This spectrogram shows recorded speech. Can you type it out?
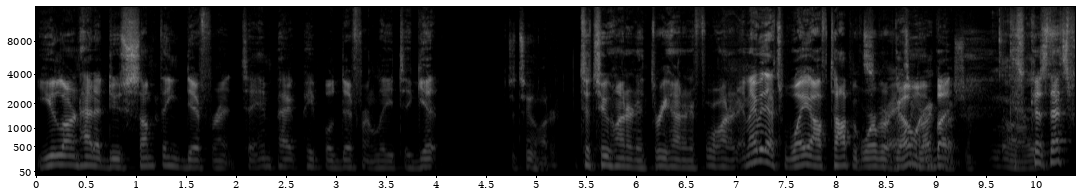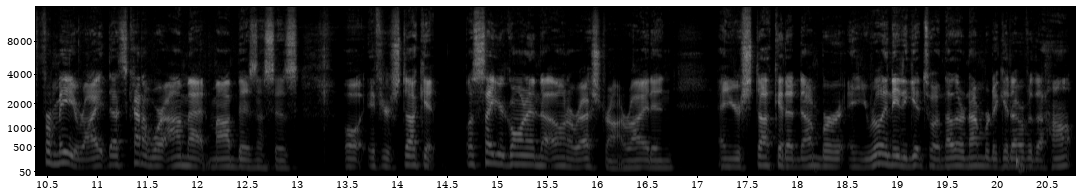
you learn how to do something different to impact people differently to get to 200. to 200 and 300 and 400 and maybe that's way off topic where we're That's a going great but question. No, because that's for me right? That's kind of where i'm at in my business is well if you're stuck at let's say you're going in to own a restaurant right and and you're stuck at a number and you really need to get to another number to get over the hump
